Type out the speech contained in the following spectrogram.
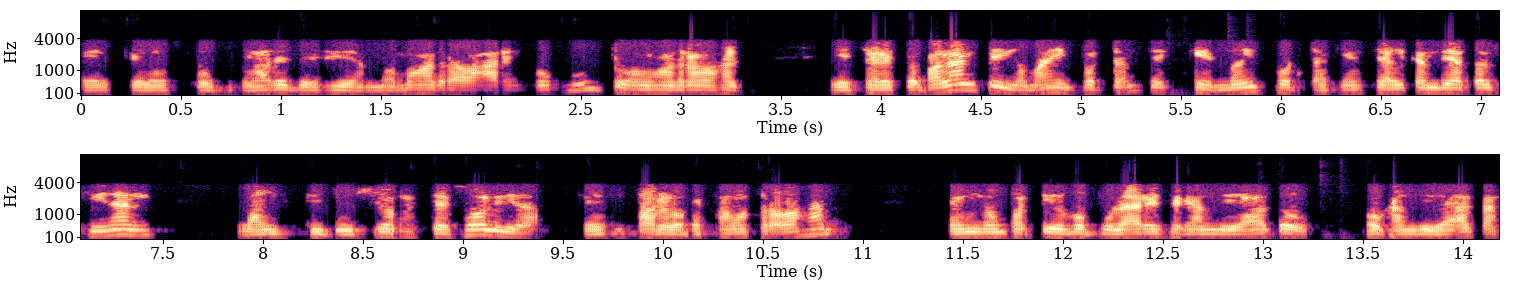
El que los populares decidan. Vamos a trabajar en conjunto, vamos a trabajar y echar esto para adelante y lo más importante es que no importa quién sea el candidato al final, la institución esté sólida, que es para lo que estamos trabajando, tenga un Partido Popular ese candidato o candidata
